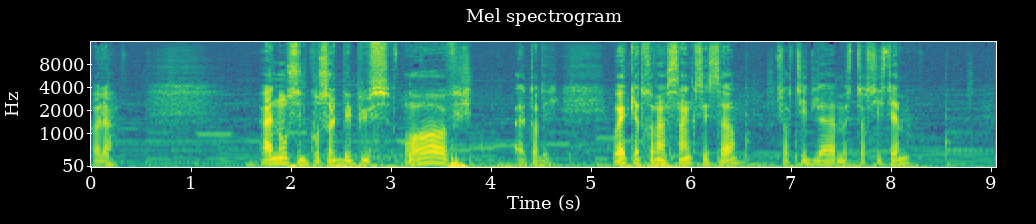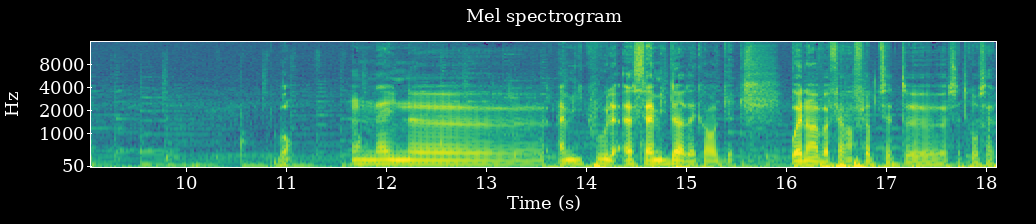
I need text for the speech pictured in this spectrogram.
Voilà. Ah non, c'est une console B+. Oh, attendez. Ouais, 85, c'est ça. Sortie de la Master System. On a une euh. Ah, c'est Amida, d'accord, ok. Ouais, non, elle va faire un flop cette, euh, cette console.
